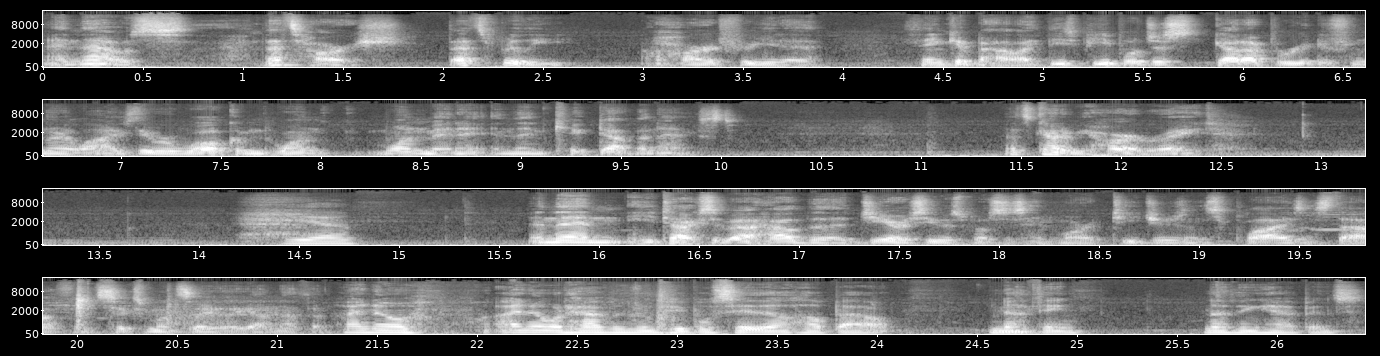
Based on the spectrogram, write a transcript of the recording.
And that was that's harsh. That's really hard for you to think about. Like these people just got uprooted from their lives. They were welcomed one one minute and then kicked out the next. That's got to be hard, right? Yeah. And then he talks about how the GRC was supposed to send more teachers and supplies and stuff, and six months later they got nothing. I know. I know what happens when people say they'll help out. Mm. Nothing. Nothing happens.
